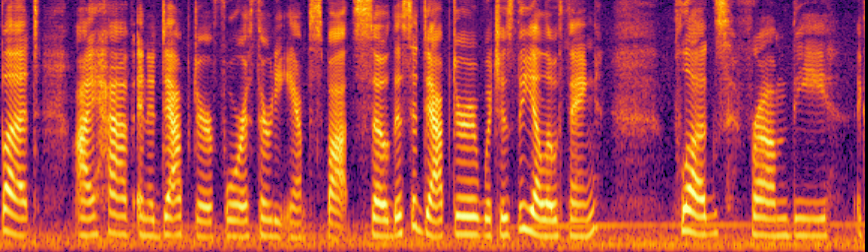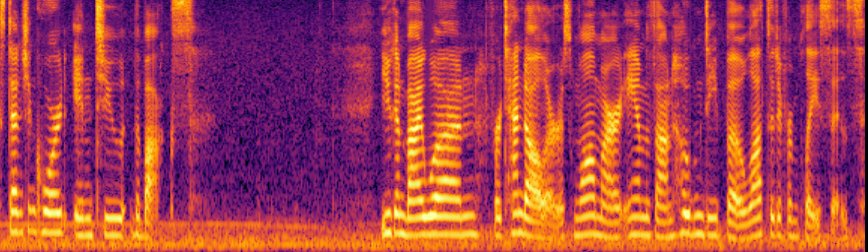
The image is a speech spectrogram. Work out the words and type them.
but I have an adapter for 30 amp spots. So this adapter, which is the yellow thing, plugs from the extension cord into the box. You can buy one for $10, Walmart, Amazon, Home Depot, lots of different places.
